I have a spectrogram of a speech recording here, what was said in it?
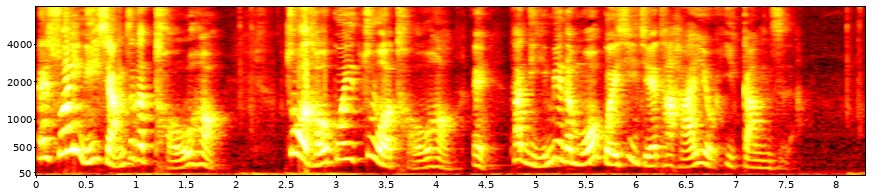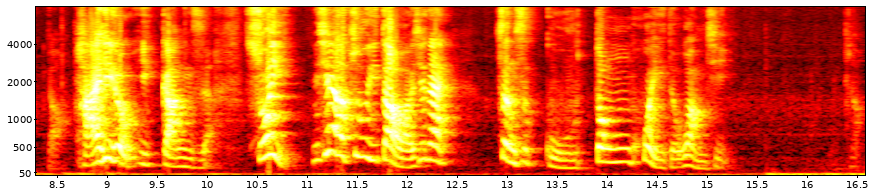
哎，所以你想这个头哈，做头归做头哈，哎，它里面的魔鬼细节，它还有一缸子啊，啊，还有一缸子啊。所以你现在要注意到啊，现在正是股东会的旺季啊。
